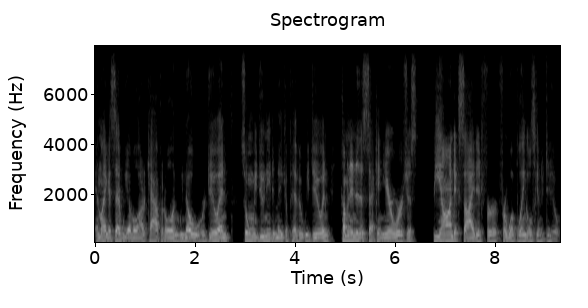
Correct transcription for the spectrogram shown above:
and like I said, we have a lot of capital and we know what we're doing. So when we do need to make a pivot, we do. And coming into the second year, we're just beyond excited for for what Blingle's going to do.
